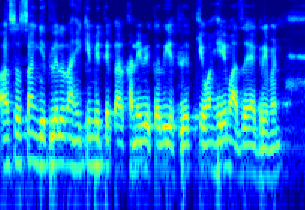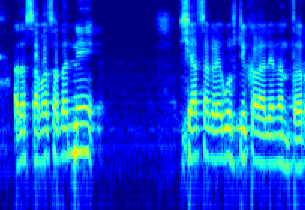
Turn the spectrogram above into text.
असं सांगितलेलं नाही की मी ते कारखाने विकत घेतलेत किंवा हे माझं ॲग्रीमेंट आता सभासदांनी ह्या सगळ्या गोष्टी कळाल्यानंतर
